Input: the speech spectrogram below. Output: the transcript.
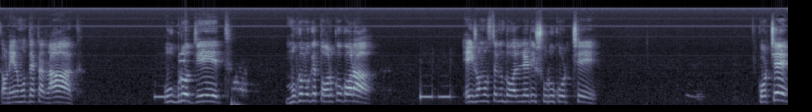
কারণ এর মধ্যে একটা রাগ উগ্র জেদ মুখে মুখে তর্ক করা এই সমস্ত কিন্তু অলরেডি শুরু করছে। করছে?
